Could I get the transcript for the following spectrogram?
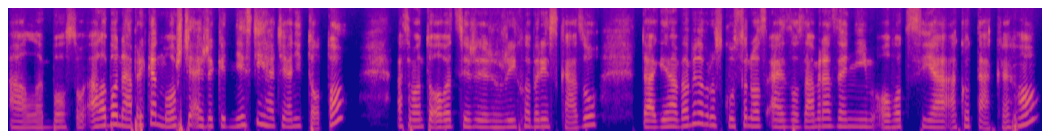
alebo, som, alebo napríklad môžete aj, že keď nestíhate ani toto a sa vám to ovocie, že rýchlo berie skazu, tak ja mám veľmi dobrú skúsenosť aj so zamrazením ovocia ako takého.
